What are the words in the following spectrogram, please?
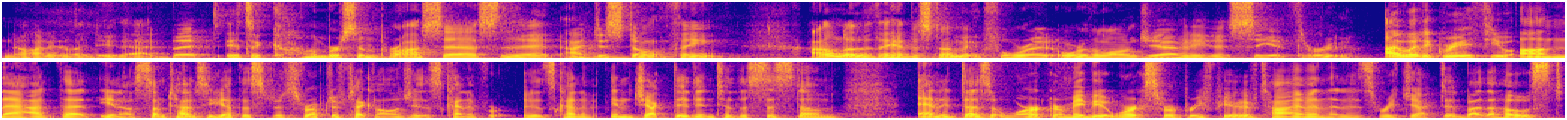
No, I didn't really do that, but it's a cumbersome process that I just don't think. I don't know that they have the stomach for it or the longevity to see it through. I would agree with you on that. That you know sometimes you get this disruptive technology that's kind of is kind of injected into the system, and it doesn't work or maybe it works for a brief period of time and then it's rejected by the host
